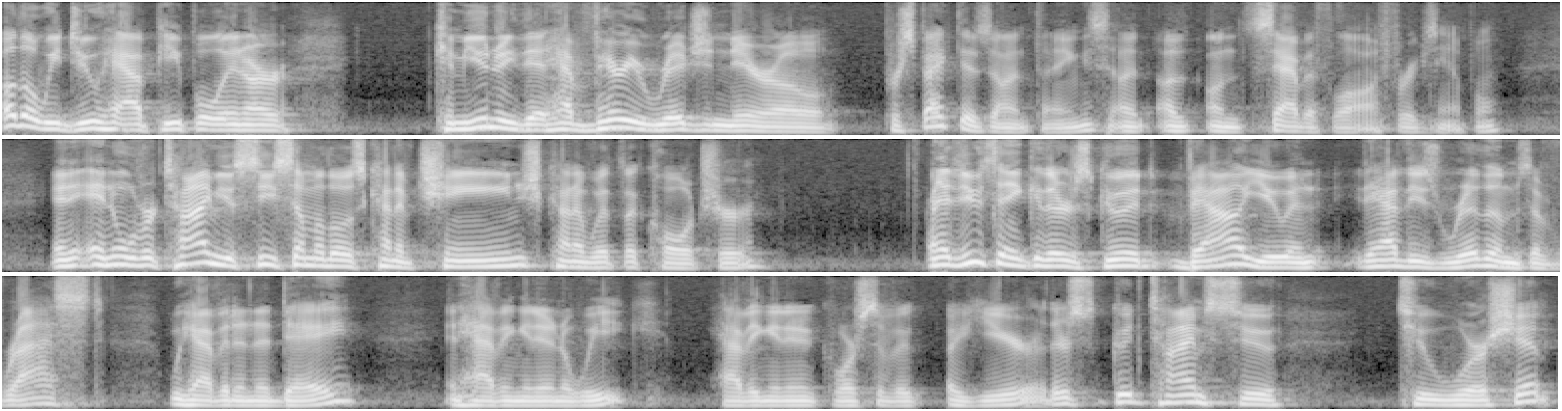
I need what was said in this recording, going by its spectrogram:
Although we do have people in our community that have very rigid, narrow perspectives on things, on, on Sabbath law, for example. And, and over time, you see some of those kind of change kind of with the culture. And I do think there's good value in to have these rhythms of rest. We have it in a day and having it in a week, having it in the course of a, a year. There's good times to, to worship,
